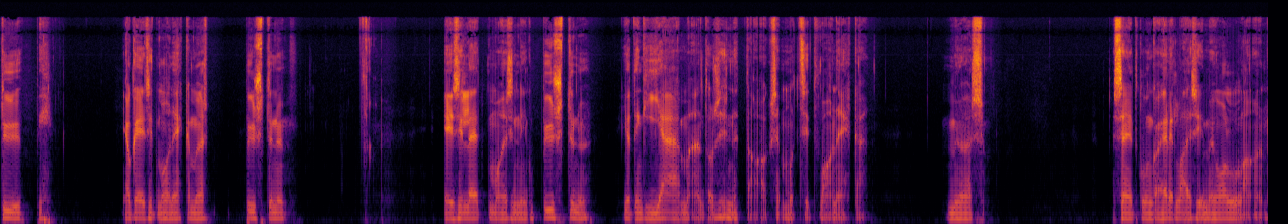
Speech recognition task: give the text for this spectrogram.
tyyppi. Ja okei, sit mä oon ehkä myös pystynyt, ei silleen, että mä olisin niin kuin pystynyt jotenkin jäämään tosi sinne taakse, mutta sitten vaan ehkä myös se, että kuinka erilaisia me ollaan,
